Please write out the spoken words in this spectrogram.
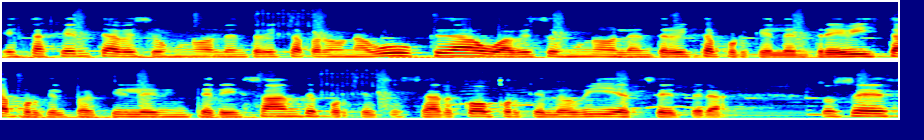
Esta gente a veces uno la entrevista para una búsqueda o a veces uno la entrevista porque la entrevista, porque el perfil era interesante, porque se acercó, porque lo vi, etc. Entonces,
